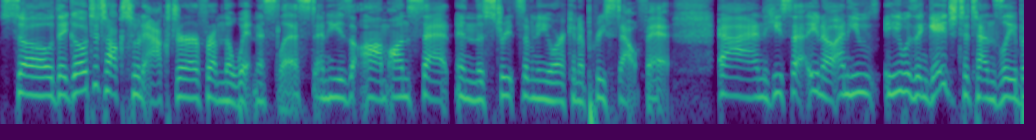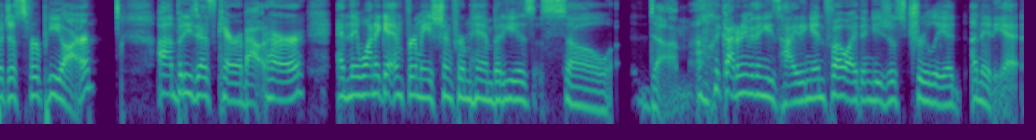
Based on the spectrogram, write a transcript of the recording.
So they go to talk to an actor from the witness list, and he's um, on set in the streets of New York in a priest outfit. And he said, you know, and he he was engaged to Tensley, but just for PR. Um, but he does care about her, and they want to get information from him, but he is so dumb. Like I don't even think he's hiding info. I think he's just truly a, an idiot.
